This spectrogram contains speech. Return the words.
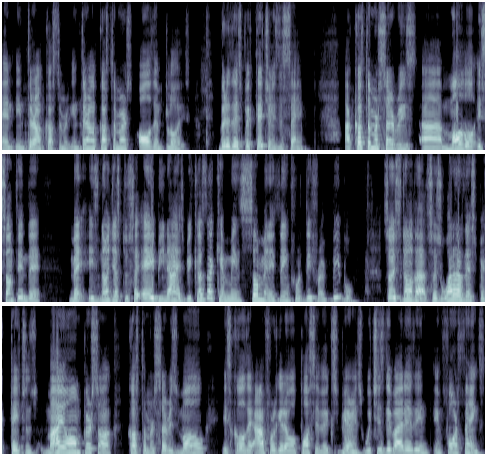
and internal customers. Internal customers, all the employees. But the expectation is the same a customer service uh, model is something that may, is not just to say, hey, be nice, because that can mean so many things for different people. So it's not that. So it's what are the expectations? My own personal customer service model is called the unforgettable positive experience, which is divided in, in four things.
